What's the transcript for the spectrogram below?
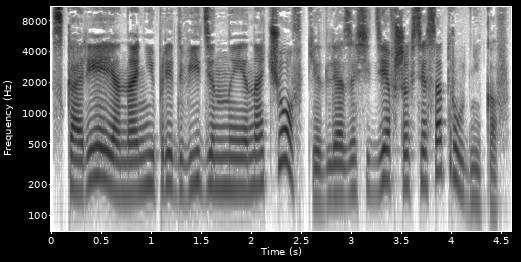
скорее на непредвиденные ночевки для засидевшихся сотрудников.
